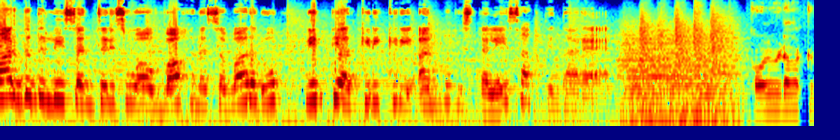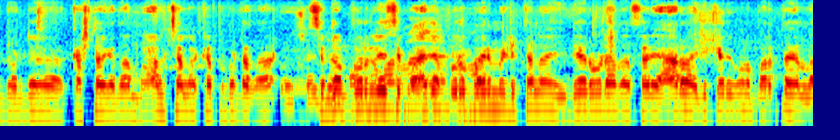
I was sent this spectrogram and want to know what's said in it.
ಮಾರ್ಗದಲ್ಲಿ ಸಂಚರಿಸುವ ವಾಹನ ಸವಾರರು ನಿತ್ಯ ಕಿರಿಕಿರಿ ಅನುಭವಿಸುತ್ತಲೇ ಸಾಕ್ತಿದ್ದಾರೆ. ಕೌಳಿ ಹಿಡಿಯೋದಕ್ಕೆ ದೊಡ್ಡ ಕಷ್ಟ ಆಗ್ಯದ. ಮಾಲ್ ಚಲ ಕತ್ ಬಿಟ್ಟದ ಸಿದ್ದಾಪುರ್ಲಿ ಬಾಜಾಪುರ ಬೈರ್ಮಿಡಿ ತನ ಇದೇ ರೋಡ್ ಅದ ಸರ್. ಯಾರು ಅಧಿಕಾರಿಗಳು ಬರ್ತಾ ಇಲ್ಲ.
